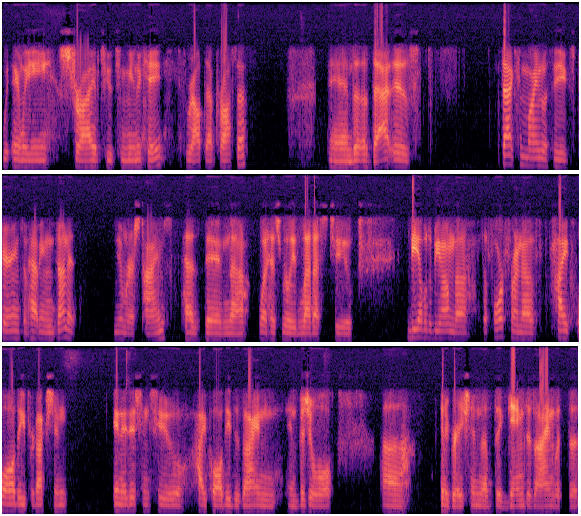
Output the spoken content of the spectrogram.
we, and we strive to communicate throughout that process. And uh, that is that combined with the experience of having done it numerous times has been uh, what has really led us to be able to be on the, the forefront of high quality production in addition to high quality design and visual uh, integration of the game design with the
